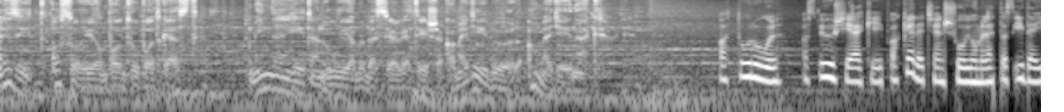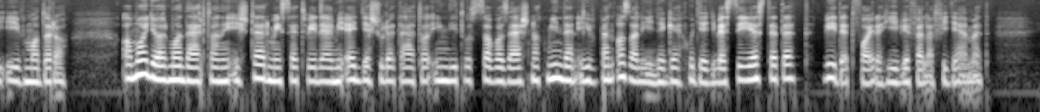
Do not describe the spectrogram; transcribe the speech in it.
Ez itt a szoljon.hu podcast. Minden héten újabb beszélgetések a megyéből a megyének. A turul, az ősjelkép, a kerecsen sólyom lett az idei év madara. A Magyar Madártani és Természetvédelmi Egyesület által indított szavazásnak minden évben az a lényege, hogy egy veszélyeztetett, védett fajra hívja fel a figyelmet.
